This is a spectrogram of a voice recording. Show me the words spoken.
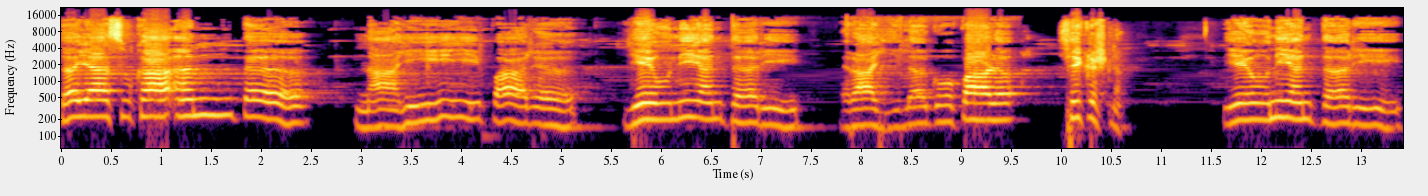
तया सुखा अंत नाही पार. येऊनी अंतरी राहील गोपाळ. श्रीकृष्ण येऊनी अंतरी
